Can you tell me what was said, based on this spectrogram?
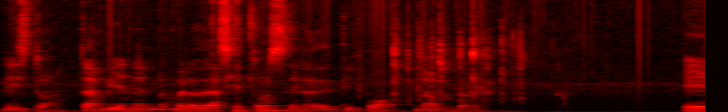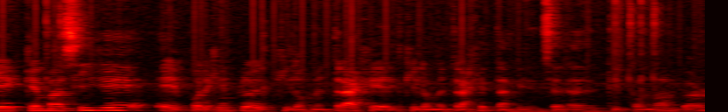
Listo. También el número de asientos será de tipo number. Eh, ¿Qué más sigue? Eh, por ejemplo, el kilometraje. El kilometraje también será de tipo number.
